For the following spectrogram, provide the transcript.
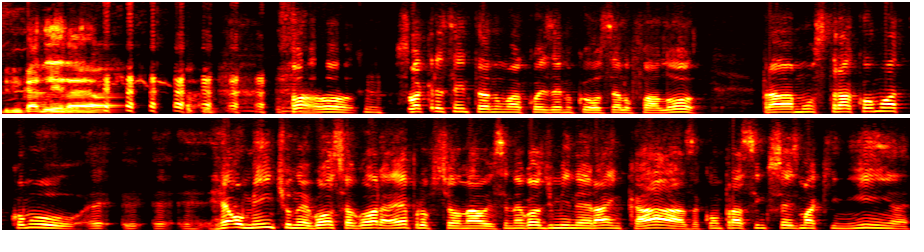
Brincadeira. só, só, acrescentando uma coisa no que o Rossello falou, para mostrar como, como é, é, é, realmente o negócio agora é profissional. Esse negócio de minerar em casa, comprar 5, 6 maquininhas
